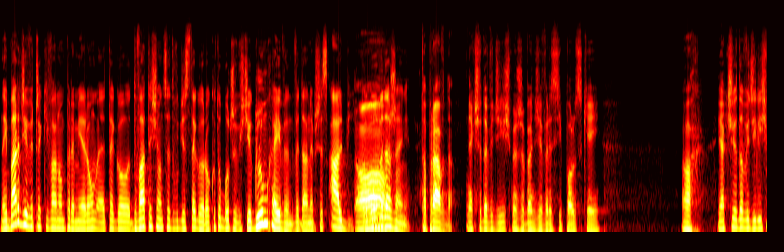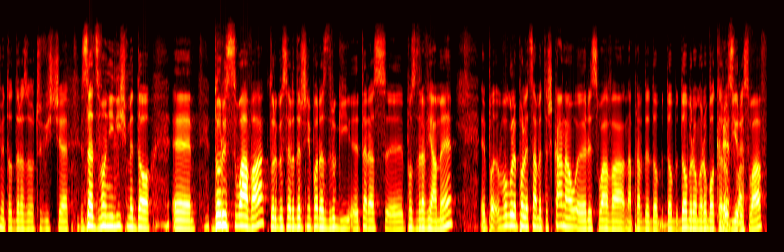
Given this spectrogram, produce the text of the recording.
najbardziej wyczekiwaną premierą e, tego 2020 roku to był oczywiście Gloomhaven, wydany przez Albi. To O. było wydarzenie. To prawda. Jak się dowiedzieliśmy, że będzie w wersji polskiej. Och, Jak się dowiedzieliśmy, to od razu oczywiście zadzwoniliśmy do, e, do Rysława, którego serdecznie po raz drugi e, teraz e, pozdrawiamy. E, po, w ogóle polecamy też kanał e, Rysława, naprawdę do, do, dobrą robotę robi Grysław.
